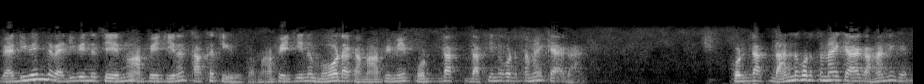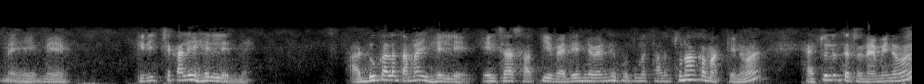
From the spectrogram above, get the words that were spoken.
වැඩි වෙන්න වැඩි වෙන්න තේරෙනවා අපේ තියෙන තකතිරුකම. අපේ තියෙන මෝඩකම. අපි මේ පොඩ්ඩක් දකින්නකොට තමයි කෑ ගහන්නේ. පොඩ්ඩක් දන්නකොට තමයි කෑ ගහන්නේ මේ මේ පිරිච්ච කලේ හෙල්ලෙන්නේ අඩු කල තමයි හෙල්ලෙන්නේ. ඒ නිසා සතිය වැඩෙන්න වැඩෙන්න පුදුම තලතුණකමක් එනවා. ඇතුළතට නැමෙනවා.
